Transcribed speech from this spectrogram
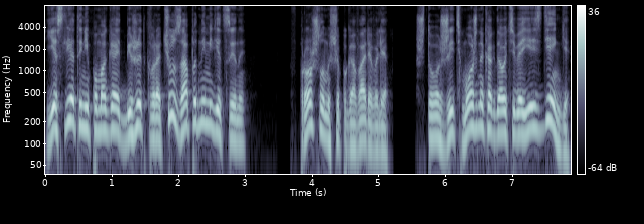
если это не помогает, бежит к врачу западной медицины. В прошлом еще поговаривали, что жить можно, когда у тебя есть деньги,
